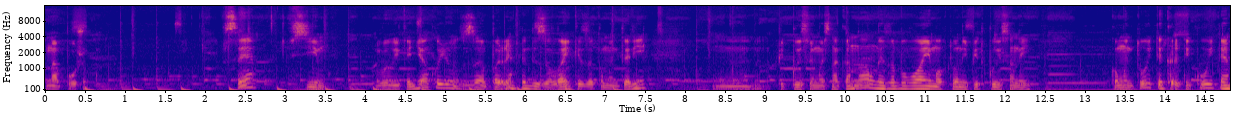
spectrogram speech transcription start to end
на пошук. Все, всім велике дякую за перегляди, за лайки, за коментарі. Е, Підписуємось на канал, не забуваємо, хто не підписаний. Коментуйте, критикуйте.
